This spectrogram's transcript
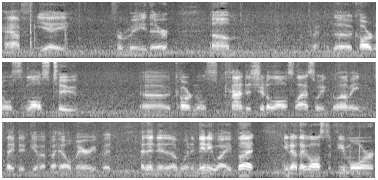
half, yay, for me there. Um, the Cardinals lost two. Uh, Cardinals kind of should have lost last week. Well, I mean, they did give up a hail mary, but and then ended up winning anyway. But you know, they lost a few more,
